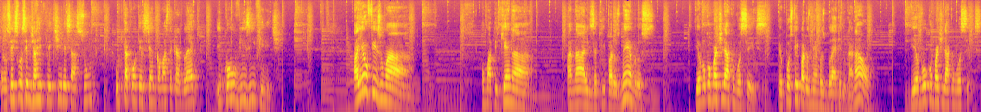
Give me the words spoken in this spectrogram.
Eu não sei se vocês já refletiram esse assunto, o que está acontecendo com a Mastercard Black e com o Visa Infinity. Aí eu fiz uma uma pequena análise aqui para os membros e eu vou compartilhar com vocês. Eu postei para os membros Black do canal e eu vou compartilhar com vocês.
